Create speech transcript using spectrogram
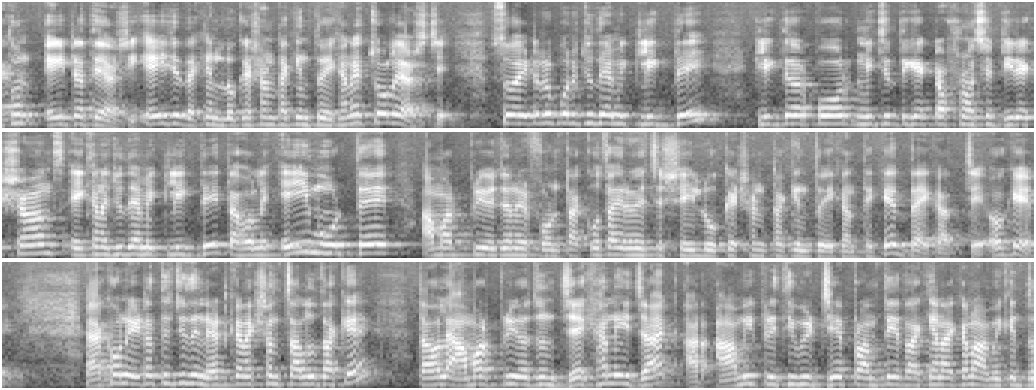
এখন এইটাতে আসি। এই যে দেখেন লোকেশনটা কিন্তু এখানে চলে আসছে। সো এটার উপরে যদি আমি ক্লিক দেই ক্লিক দেওয়ার পর নিচের দিকে একটা অপশন আছে ডিরেকশনস এখানে যদি আমি ক্লিক দিই, তাহলে এই মুহূর্তে আমার প্রিয়জনের ফোনটা কোথায় রয়েছে সেই লোকেশনটা কিন্তু এখান থেকে দেখাচ্ছে, ওকে? এখন এটাতে যদি নেট কানেকশন চালু থাকে, তাহলে আমার প্রিয়জন যেখানেই যাক, আর আমি পৃথিবীর যে প্রান্তেই থাকি না কেন, আমি কিন্তু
